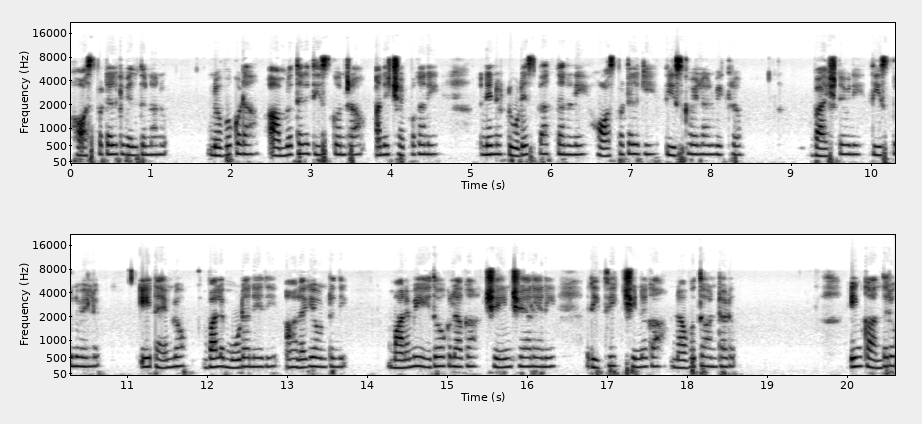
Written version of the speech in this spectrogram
హాస్పిటల్కి వెళ్తున్నాను. నువ్వు కూడా అమృతని తీసుకునిరా అని చెప్పగానే నేను టూ డేస్ బ్యాక్ తనని హాస్పిటల్కి తీసుకువెళ్ళాను విక్రమ్. వైష్ణవిని తీసుకుని వెళ్ళు. ఈ టైంలో వాళ్ళ మూడ్ అనేది అలాగే ఉంటుంది. మనమే ఏదో ఒకలాగా చేంజ్ చేయాలి అని రిత్విక్ చిన్నగా నవ్వుతూ అంటాడు. ఇంకా అందరూ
